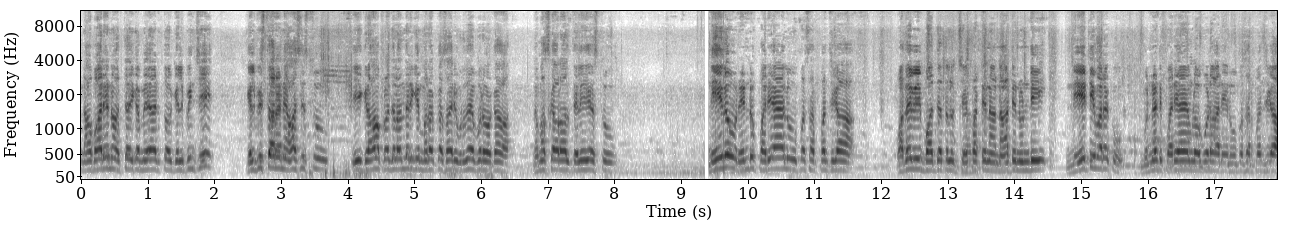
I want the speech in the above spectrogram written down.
నా భార్యను అత్యధిక మేయర్తో గెలిపించి గెలిపిస్తారని ఆశిస్తూ ఈ గ్రామ ప్రజలందరికీ మరొకసారి హృదయపూర్వక నమస్కారాలు తెలియజేస్తూ నేను రెండు పర్యాయాలు ఉప సర్పంచ్గా పదవి బాధ్యతలు చేపట్టిన నాటి నుండి నేటి వరకు మొన్నటి పర్యాయంలో కూడా నేను ఉప సర్పంచ్గా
